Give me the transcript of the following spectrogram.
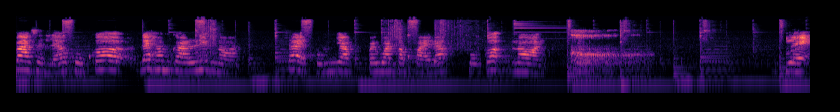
บ้างเสร็จแล้ว ผมก็ได้ทำการรีบนอน ใช่ผมอยากไปวันต่อไปแล้ว ผมก็นอนแหละ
